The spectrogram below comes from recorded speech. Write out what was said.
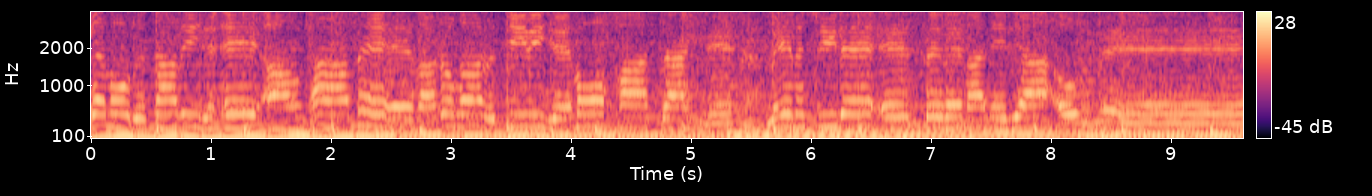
ရေကမိုးရစားပြီးရဲ့အေးအောင်ထားမဲ့ငါတို့ငါတို့ကြည့်ပြီးရဲ့မောဟာတိုင်းနဲ့မင်းမရှိတဲ့အေးဆေးပဲကနေပြအောင်နဲ့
